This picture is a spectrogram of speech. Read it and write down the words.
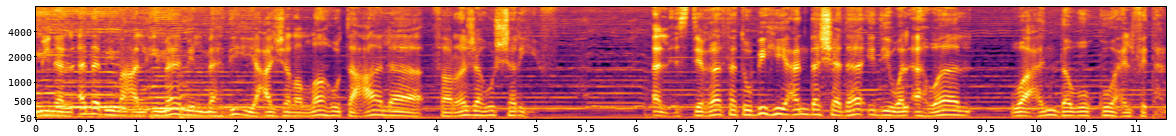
من الأدب مع الإمام المهدي عجل الله تعالى فرجه الشريف. الاستغاثة به عند الشدائد والأهوال وعند وقوع الفتن.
